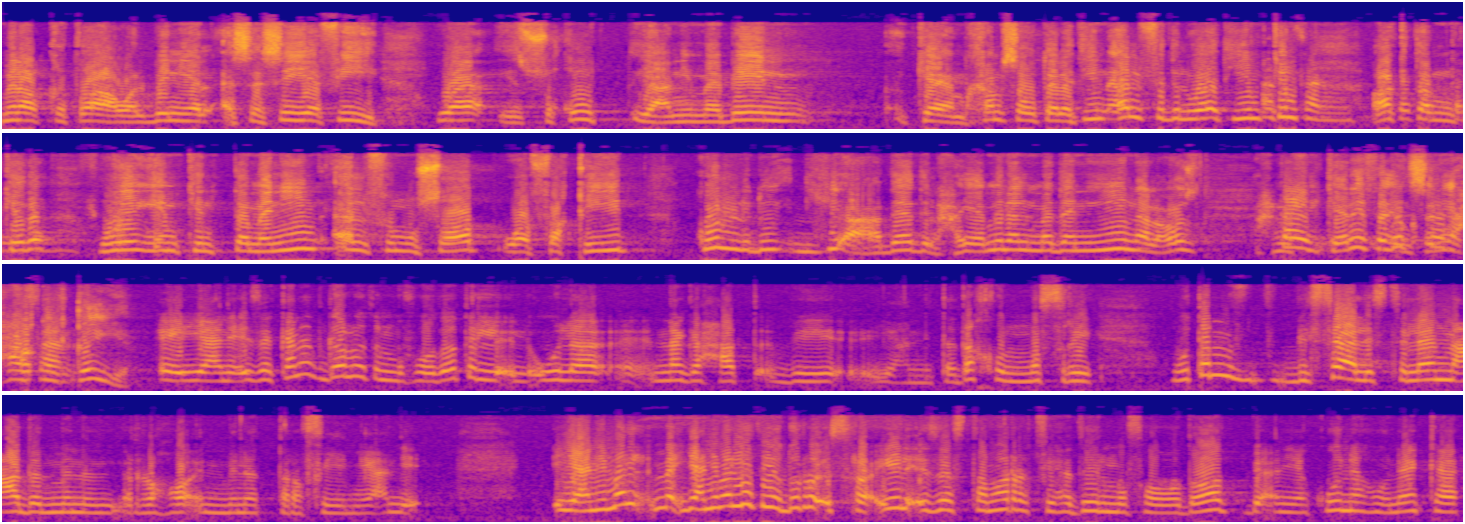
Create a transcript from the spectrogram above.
من القطاع والبنية الأساسية فيه وسقوط يعني ما بين كام؟ 35 ألف دلوقتي يمكن أكثر من أكتر من 36 كده ويمكن 80 ألف مصاب وفقيد. كل دي, أعداد الحقيقة من المدنيين العزل. إحنا في كارثة دكتور إنسانية حسن، حقيقية. إيه يعني إذا كانت جولة المفاوضات ال- الأولى نجحت ب يعني تدخل مصري وتم بالفعل استلام عدد من الرهائن من الطرفين يعني يعني ما يعني ما الذي يضر إسرائيل إذا استمرت في هذه المفاوضات بأن يكون هناك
